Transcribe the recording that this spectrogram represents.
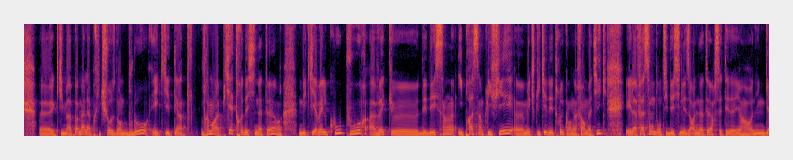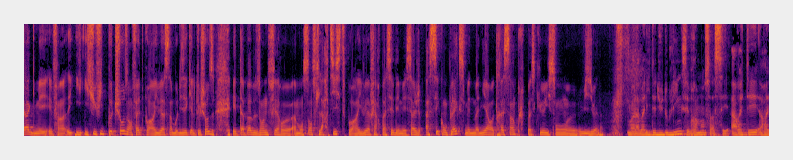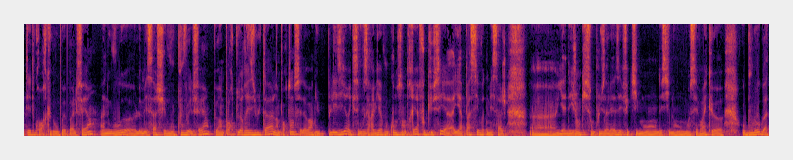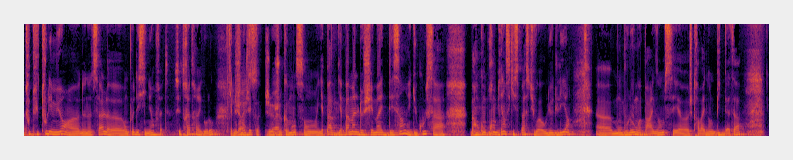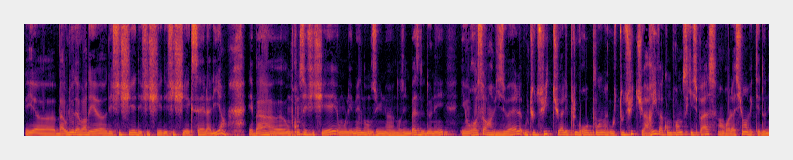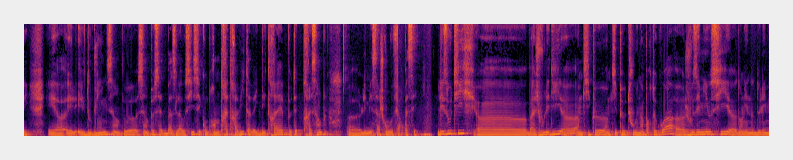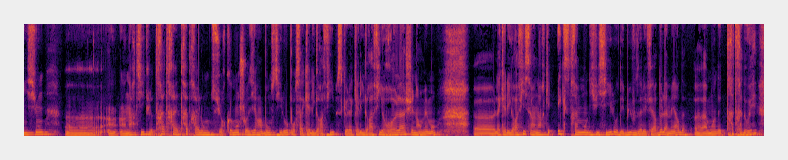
qui m'a pas mal appris de choses dans le boulot et qui était un vraiment un piètre dessinateur, mais qui avait le coup pour, avec euh, des dessins hyper simplifiés, euh, m'expliquer des trucs en informatique. Et la façon dont il dessine les ordinateurs, c'était d'ailleurs un running gag, mais enfin, il, suffit de peu de choses en fait pour arriver à symboliser quelque chose. Et t'as pas besoin de faire, euh, à mon sens, l'artiste pour arriver à faire passer des messages assez complexes, mais de manière très simple parce qu'ils sont visuels. Voilà, bah, l'idée du doodling, c'est vraiment ça. C'est arrêter, arrêter de croire que vous pouvez pas le faire. À nouveau, le message, c'est vous pouvez le faire peu importe le résultat, l'important c'est d'avoir du plaisir et que vous arriviez à vous concentrer, à focuser et à passer votre message. Il euh, y a des gens qui sont plus à l'aise effectivement en dessinant. Moi c'est vrai que au boulot, bah, tous les murs euh, de notre salle, euh, on peut dessiner en fait. C'est très très rigolo. je, commence, il y a pas, il y a pas mal de schémas et de dessins et du coup ça, bah, on comprend bien ce qui se passe, tu vois, au lieu de lire. mon boulot, moi par exemple, c'est, je travaille dans le big data et bah au lieu d'avoir des, des fichiers, des fichiers, des fichiers Excel à lire, eh ben euh, on prend ces fichiers, on les met dans une base de données et on ressort un visuel où tout de suite tu as les plus gros points, où tout de suite tu arrives à comprendre ce qui se passe en relation avec tes données. Et, euh, le doodling c'est un peu cette base là aussi, c'est comprendre très très vite avec des traits peut-être très simples euh, les messages qu'on veut faire passer. Les outils, bah, je vous l'ai dit un petit peu un petit peu tout et n'importe quoi. je vous ai mis aussi dans les notes de l'émission un, un article très très très très long sur comment choisir un bon stylo pour sa calligraphie, parce que la calligraphie relâche énormément. Euh, la calligraphie, c'est un art qui est extrêmement difficile. Au début, vous allez faire de la merde, euh, à moins d'être très très doué.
